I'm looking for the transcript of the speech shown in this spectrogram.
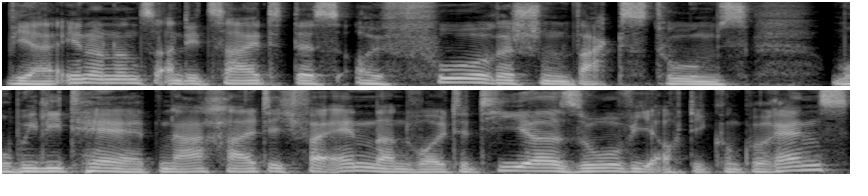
Wir erinnern uns an die Zeit des euphorischen Wachstums Mobilität nachhaltig verändern wollte Tier, so wie auch die Konkurrenz.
